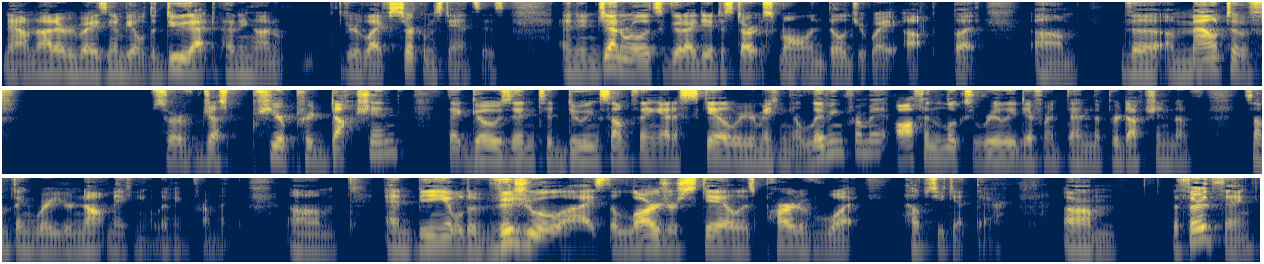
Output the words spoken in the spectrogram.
Now, not everybody's going to be able to do that depending on your life circumstances. And in general, it's a good idea to start small and build your way up. But um, the amount of sort of just pure production that goes into doing something at a scale where you're making a living from it often looks really different than the production of something where you're not making a living from it. Um, and being able to visualize the larger scale is part of what helps you get there. Um, the third thing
